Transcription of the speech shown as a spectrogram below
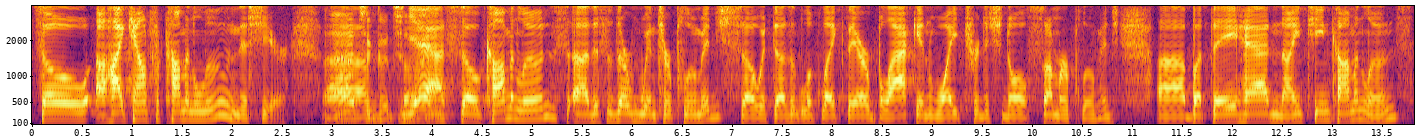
So a high count for common loon this year. That's a good sign. Yeah. So common loons, uh, this is their winter plumage. So it doesn't look like their black and white traditional summer plumage, uh, but they had 19 common loons.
